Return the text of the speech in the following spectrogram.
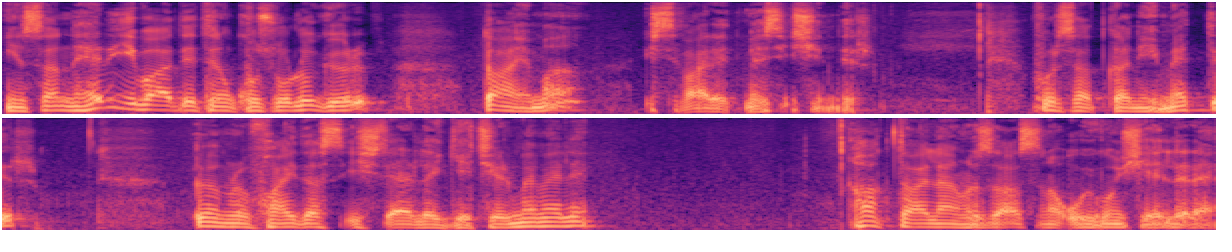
insanın her ibadetinin kusurlu görüp daima istiğfar etmesi içindir. Fırsat ganimettir. Ömrü faydası işlerle geçirmemeli. Hak Teala'nın rızasına uygun şeylere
